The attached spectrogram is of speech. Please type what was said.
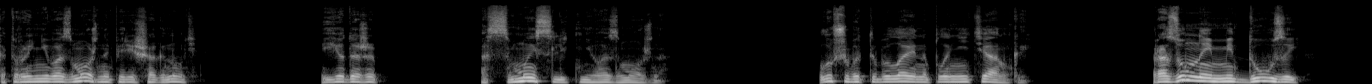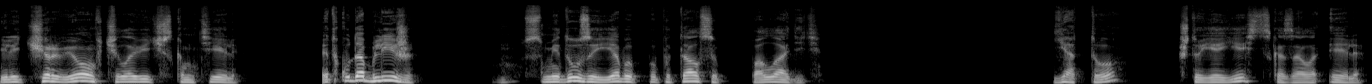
которую невозможно перешагнуть. Ее даже осмыслить невозможно. Лучше бы ты была инопланетянкой, разумной медузой или червем в человеческом теле. Это куда ближе, с медузой я бы попытался поладить. «Я то, что я есть», — сказала Эля,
